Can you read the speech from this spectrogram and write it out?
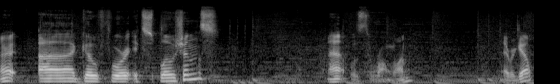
Alright, uh, go for explosions. That was the wrong one. There we go.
